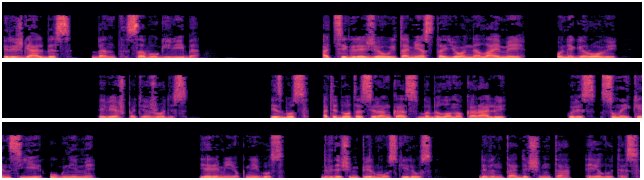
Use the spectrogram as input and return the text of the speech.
ir išgelbės bent savo gyvybę. Atsigrėžiau į tą miestą jo nelaimiai, o ne geroviai. Tai viešpatie žodis. Jis bus atiduotas į rankas Babilono karaliui, kuris sunaikins jį ugnimi. Jeremijo knygos 21 skyriaus 90 eilutės.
